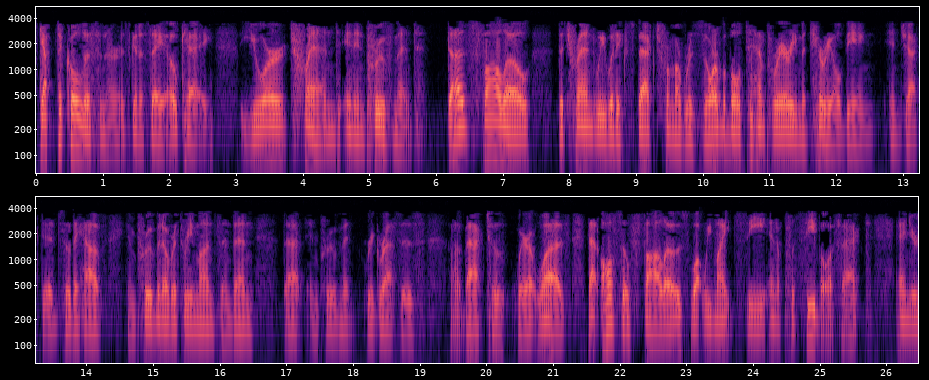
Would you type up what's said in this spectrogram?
skeptical listener is going to say, okay, your trend in improvement does follow the trend we would expect from a resorbable temporary material being injected. So they have improvement over three months and then that improvement regresses uh, back to where it was. That also follows what we might see in a placebo effect and your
